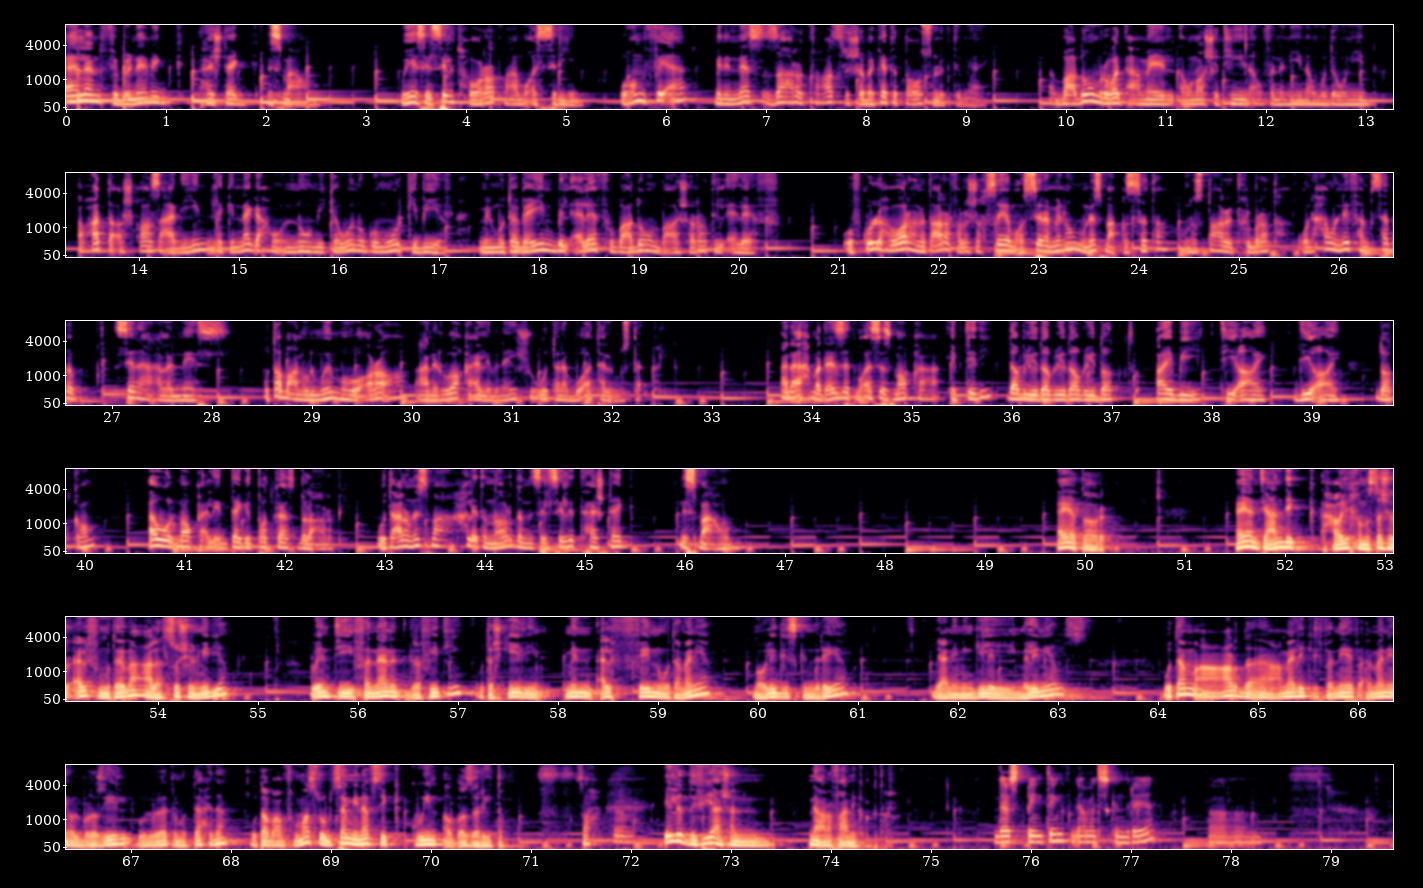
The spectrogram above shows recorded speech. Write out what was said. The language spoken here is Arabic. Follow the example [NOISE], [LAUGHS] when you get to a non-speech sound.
أهلا في برنامج هاشتاج نسمعهم وهي سلسلة حوارات مع مؤثرين وهم فئة من الناس ظهرت في عصر شبكات التواصل الاجتماعي. بعضهم رواد أعمال أو ناشطين أو فنانين أو مدونين أو حتى أشخاص عاديين لكن نجحوا إنهم يكونوا جمهور كبير من المتابعين بالآلاف وبعضهم بعشرات الآلاف. وفي كل حوار هنتعرف على شخصية مؤثرة منهم ونسمع قصتها ونستعرض خبراتها ونحاول نفهم سبب تأثيرها على الناس. وطبعا والمهم هو آرائها عن الواقع اللي بنعيشه وتنبؤاتها للمستقبل. أنا أحمد عزت مؤسس موقع ابتدي www.ibtidi.com أول موقع لإنتاج البودكاست بالعربي. وتعالوا نسمع حلقة النهاردة من سلسلة هاشتاج نسمعهم. آية طارق آية أنت عندك حوالي 15 ألف متابع على ال social media؟ وأنت فنانة جرافيتي وتشكيلي من 2008 مواليد الإسكندرية يعني من جيل ال millennials وتم عرض أعمالك الفنية في ألمانيا والبرازيل والولايات المتحدة وطبعا في مصر وبتسمي نفسك Queen of Azarita صح؟ إيه اللي تضيفيه عشان نعرف عنك أكتر؟ درست painting في جامعة إسكندرية. آه،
